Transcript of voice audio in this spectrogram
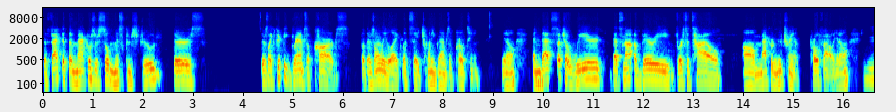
the fact that the macros are so misconstrued there's there's like 50 grams of carbs but there's only like let's say 20 grams of protein you know and that's such a weird that's not a very versatile um, macronutrient profile. You know, mm-hmm.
